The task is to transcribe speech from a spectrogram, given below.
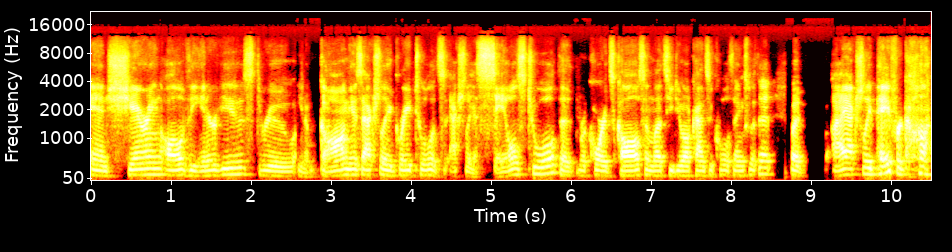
and sharing all of the interviews through you know gong is actually a great tool. It's actually a sales tool that records calls and lets you do all kinds of cool things with it. But i actually pay for gong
